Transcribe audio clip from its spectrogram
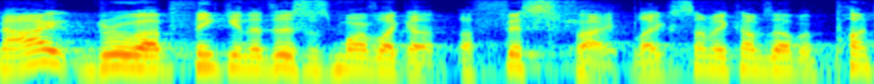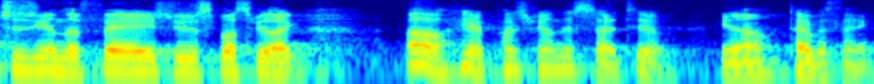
Now, I grew up thinking that this was more of like a, a fist fight. Like somebody comes up and punches you in the face, you're just supposed to be like, oh, here, punch me on this side too, you know, type of thing.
